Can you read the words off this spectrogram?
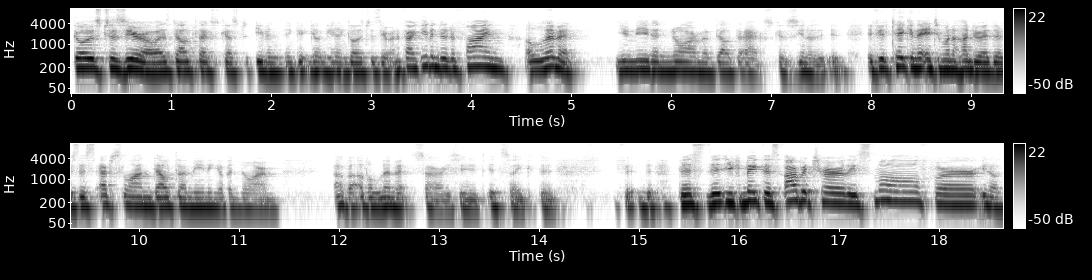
goes to zero as delta x gets to even goes to zero. In fact, even to define a limit, you need a norm of delta x because you know if you've taken the a to 100, there's this epsilon delta meaning of a norm of a, of a limit. Sorry, so it's, it's like the this, this you can make this arbitrarily small for you know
